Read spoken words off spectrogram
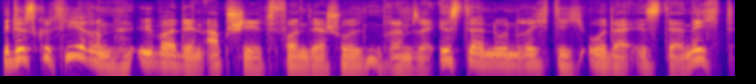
Wir diskutieren über den Abschied von der Schuldenbremse. Ist er nun richtig oder ist er nicht?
